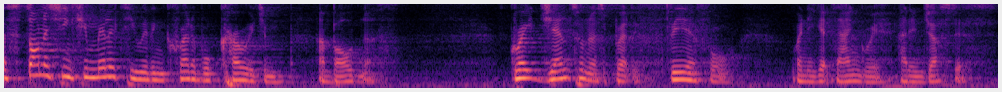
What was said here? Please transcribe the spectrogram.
Astonishing humility with incredible courage and, and boldness. Great gentleness, but fearful when he gets angry at injustice.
